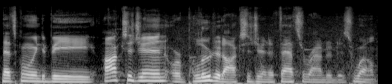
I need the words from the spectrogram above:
that's going to be oxygen or polluted oxygen if that's around it as well.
